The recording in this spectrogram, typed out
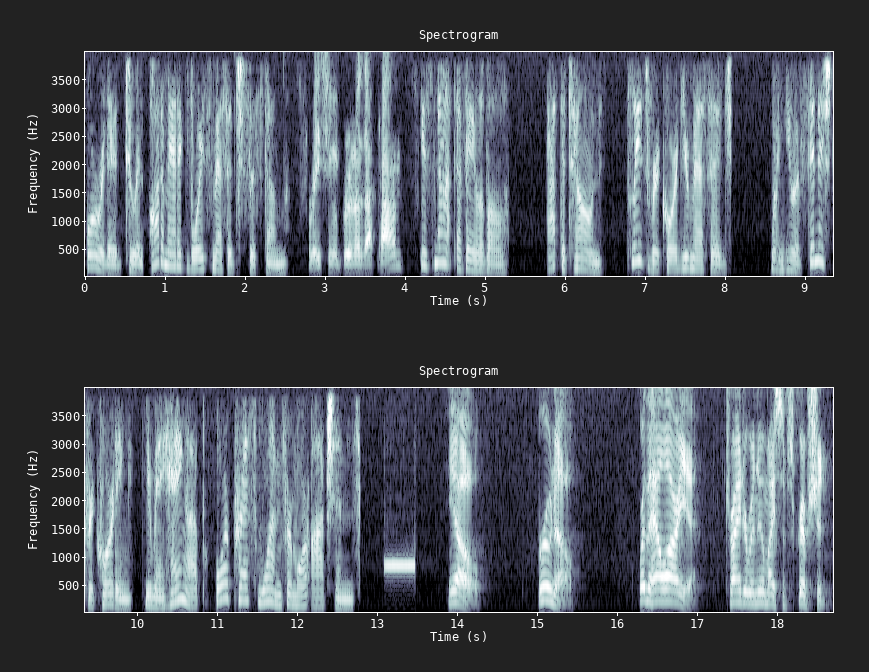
forwarded to an automatic voice message system racingwithbruno.com. is not available. At the tone, please record your message. When you have finished recording, you may hang up or press 1 for more options. Yo, Bruno, where the hell are you? Trying to renew my subscription.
